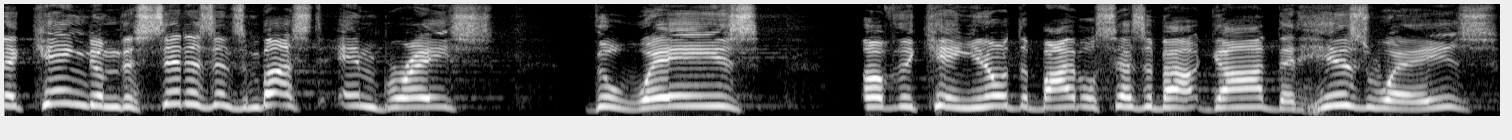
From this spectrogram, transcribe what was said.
a kingdom, the citizens must embrace the ways of the king. You know what the Bible says about God? That his ways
